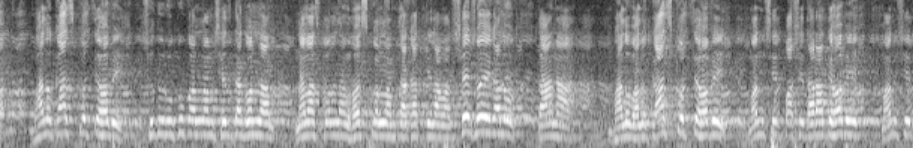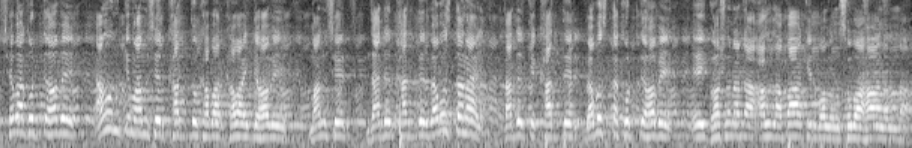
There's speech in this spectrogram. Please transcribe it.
ভালো কাজ করতে হবে। শুধু রুকু করলাম, সেজদা করলাম, নামাজ পড়লাম, হজ করলাম জাকাত দিলাম, আর শেষ হয়ে গেল। তা না। ভালো ভালো কাজ করতে হবে, মানুষের পাশে দাঁড়াতে হবে, মানুষের সেবা করতে হবে, এমনকি মানুষের খাদ্য খাবার খাওয়াইতে হবে। মানুষের যাদের খাদ্যের ব্যবস্থা নাই, তাদেরকে খাদ্যের ব্যবস্থা করতে হবে। এই ঘোষণাটা আল্লাহ পাকের বলুন সুবাহান আল্লাহ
